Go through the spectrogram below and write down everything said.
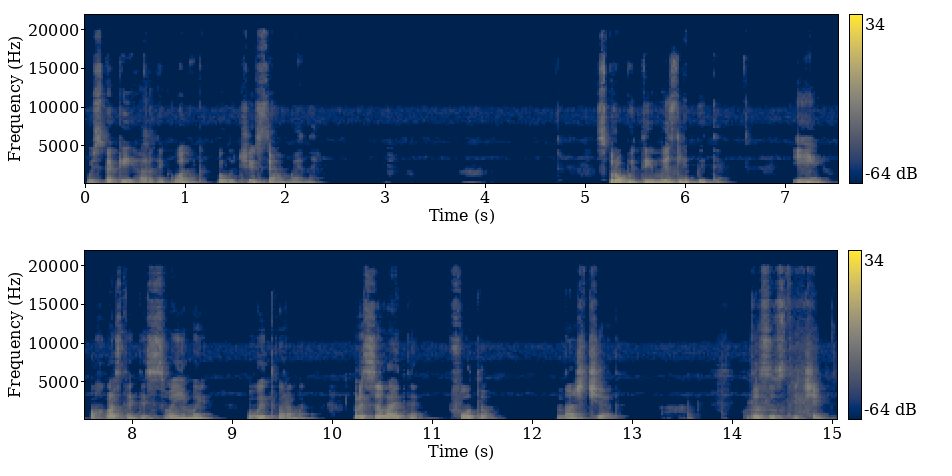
Ось такий гарний коник получився у мене. Спробуйте ви зліпити і похвастайтесь своїми витворами. Присилайте фото в наш чат. До зустрічі!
